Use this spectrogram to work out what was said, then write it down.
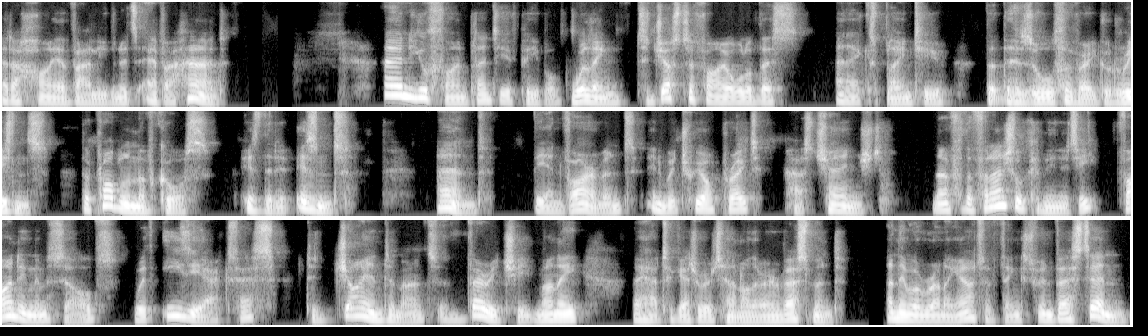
at a higher value than it's ever had. And you'll find plenty of people willing to justify all of this and explain to you that this is all for very good reasons. The problem, of course, is that it isn't. And the environment in which we operate has changed. Now, for the financial community, finding themselves with easy access to giant amounts of very cheap money, they had to get a return on their investment. And they were running out of things to invest in.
